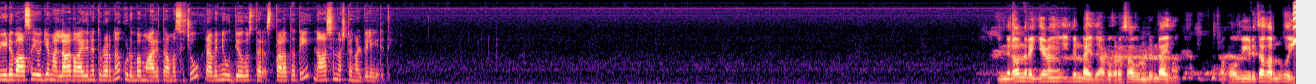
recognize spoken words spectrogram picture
വീട് വാസയോഗ്യമല്ലാതായതിനെ തുടർന്ന് കുടുംബം മാറി താമസിച്ചു. റവന്യൂ ഉദ്യോഗസ്ഥർ സ്ഥലത്തെത്തി നാശനഷ്ടങ്ങൾ വിലയിരുത്തി. ഇന്നലെ ഒന്നരക്കാണ് ഇതുണ്ടായത്. അപകട സൗണ്ട് ഉണ്ടായത് അപ്പോൾ വീട് തകർന്നു പോയി.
